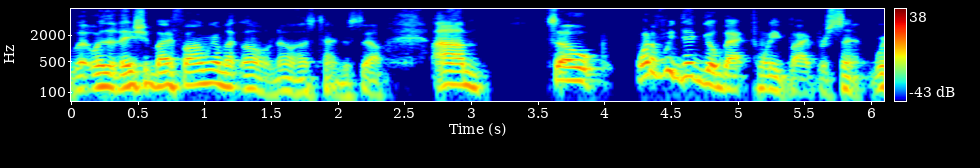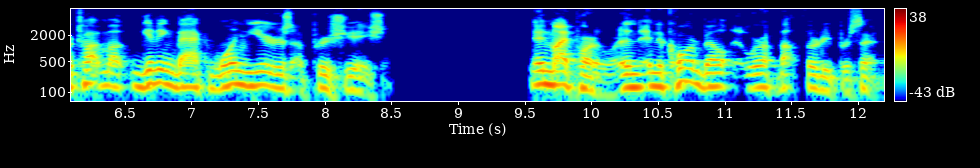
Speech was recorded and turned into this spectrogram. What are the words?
whether they should buy farm ground, I'm like, oh no, that's time to sell. Um, so what if we did go back 25%? We're talking about giving back one year's appreciation in my part of the world. In, in the corn belt, we're up about 30%.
